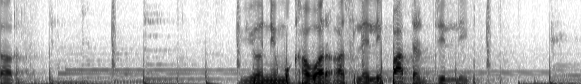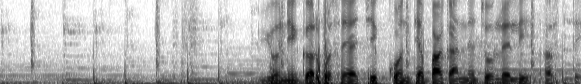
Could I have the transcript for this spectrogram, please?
उत्तर योनिमुखावर असलेली पातळ झिल्ली योनी गर्भाशयाची कोणत्या भागाने जोडलेली असते?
